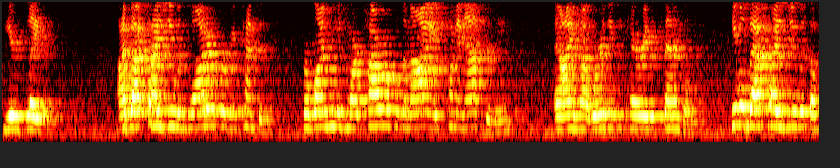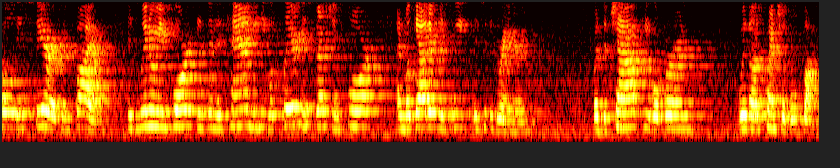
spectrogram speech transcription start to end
years later. I baptize you with water for repentance, for one who is more powerful than I is coming after me, and I am not worthy to carry his sandals. He will baptize you with the Holy Spirit and fire. His winnowing fork is in his hand, and he will clear his threshing floor and will gather his wheat into the granary. But the chaff he will burn with unquenchable fire.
